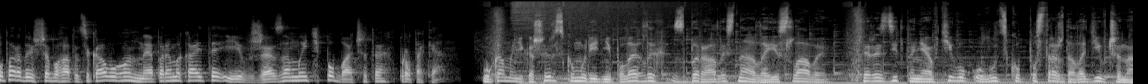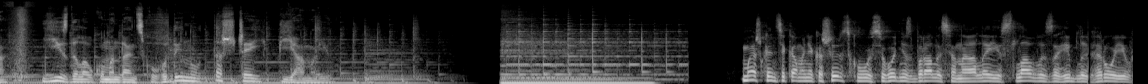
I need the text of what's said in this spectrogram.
Попереду ще багато цікавого. Не перемикайте і вже за мить побачите про таке. У камені Каширському рідні полеглих збирались на алеї Слави. Через зіткнення автівок у Луцьку постраждала дівчина. Їздила у комендантську годину та ще й п'яною. Мешканці каменя Каширського сьогодні збиралися на алеї слави загиблих героїв.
